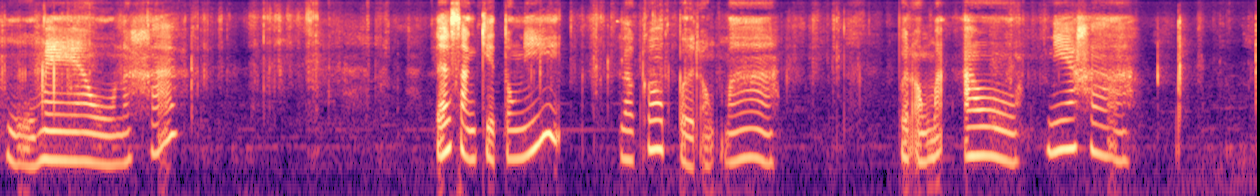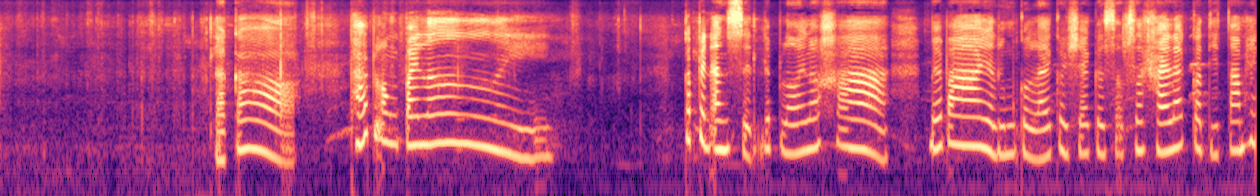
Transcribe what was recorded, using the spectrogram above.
หูแมวนะคะ และสังเกตตรงนี้ แล้วก็เปิดออกมา เปิดออกมาเอา นี่ค่ะ แล้วก็พับลงไปเลย ก็เป็นอันเสร็จเรียบร้อยแล้วค่ะ บ๊ายบาย อย่าลืมกดไลค์ กดแชร์ กด subscribe และกดติดตามให้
